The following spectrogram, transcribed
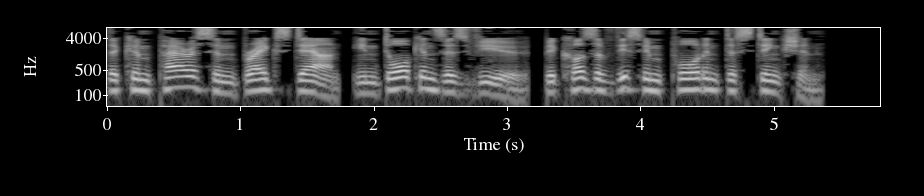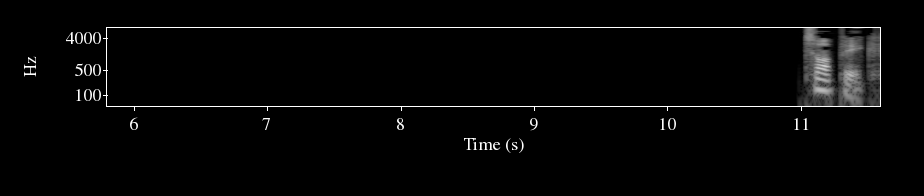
The comparison breaks down, in Dawkins's view, because of this important distinction. Topic:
